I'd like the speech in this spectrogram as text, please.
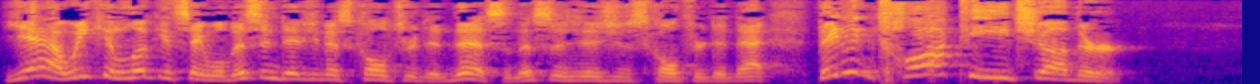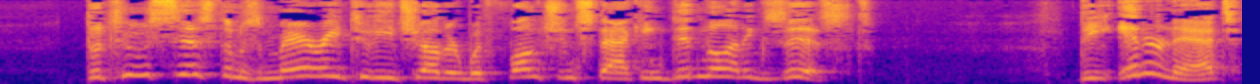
Yeah, we can look and say, well, this indigenous culture did this and this indigenous culture did that. They didn't talk to each other. The two systems married to each other with function stacking did not exist. The internet,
